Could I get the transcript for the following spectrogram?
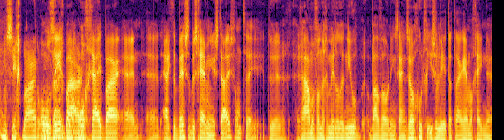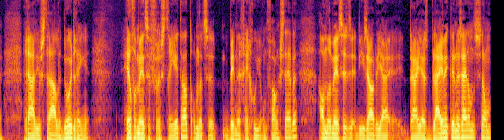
Onzichtbaar, onzichtbaar, ongrijpbaar. En eigenlijk de beste bescherming is thuis. Want de ramen van de gemiddelde nieuwbouwwoning zijn zo goed geïsoleerd dat daar helemaal geen radiostralen doordringen. Heel veel mensen frustreert dat, omdat ze binnen geen goede ontvangst hebben. Andere mensen die zouden ja, daar juist blij mee kunnen zijn, omdat ze dan in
